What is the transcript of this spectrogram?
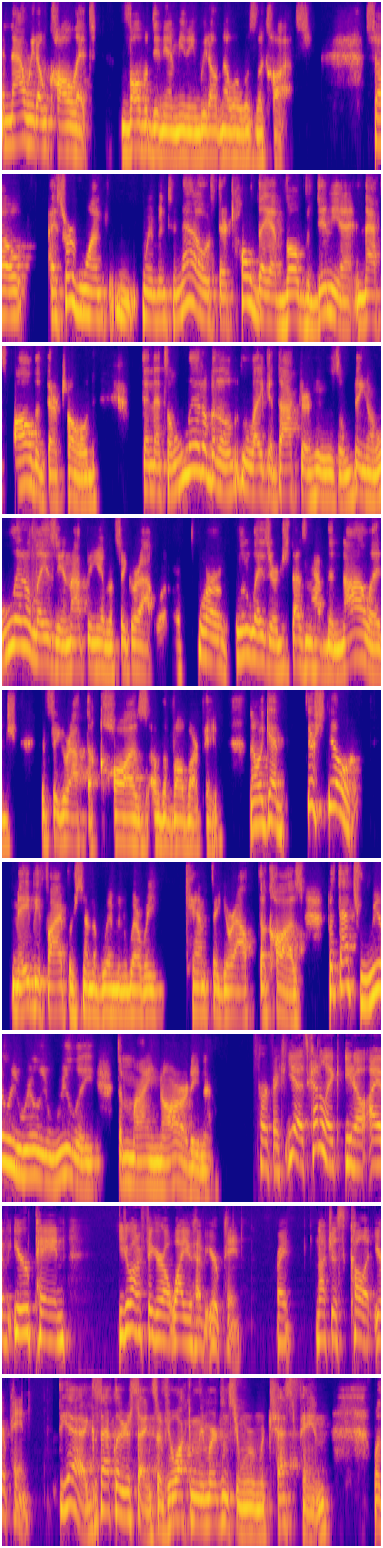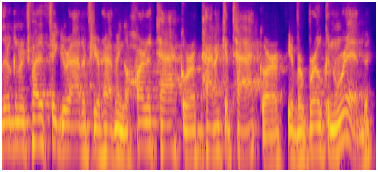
And now we don't call it vulvodynia, meaning we don't know what was the cause. So I sort of want women to know if they're told they have vulvodynia and that's all that they're told, then that's a little bit of like a doctor who's being a little lazy and not being able to figure out, or, or a little lazy or just doesn't have the knowledge to figure out the cause of the vulvar pain. Now, again, there's still maybe 5% of women where we can't figure out the cause, but that's really, really, really the minority now. Perfect. Yeah, it's kind of like, you know, I have ear pain. You don't want to figure out why you have ear pain, right? Not just call it ear pain yeah, exactly what you're saying. So if you walk in the emergency room with chest pain, well, they're going to try to figure out if you're having a heart attack or a panic attack or if you have a broken rib.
